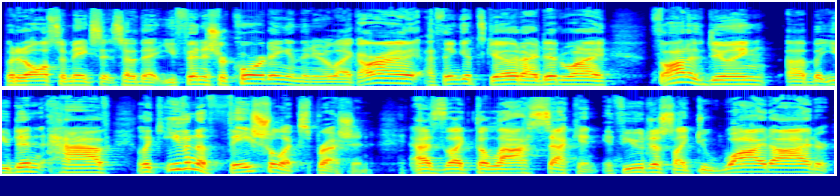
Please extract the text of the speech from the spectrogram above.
but it also makes it so that you finish recording and then you're like, all right, I think it's good. I did what I thought of doing, uh, but you didn't have like even a facial expression as like the last second. If you just like do wide eyed or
